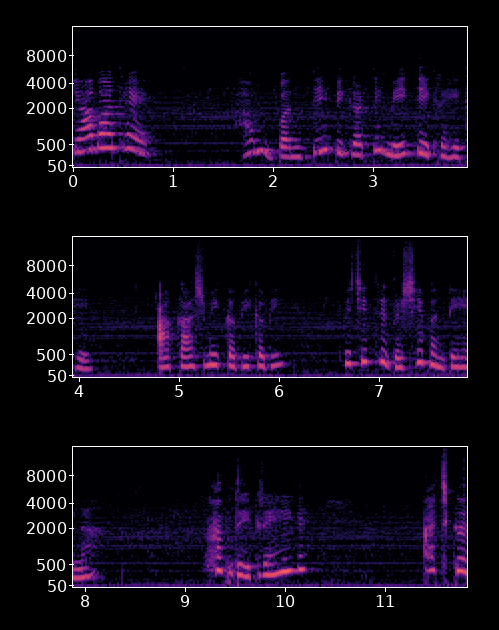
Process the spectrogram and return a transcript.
क्या बात है? हम बनते बिगड़ते मेघ देख रहे थे। आकाश में कभी कभी विचित्र दृश्य बनते हैं ना? हम देख रहे हैं। आजकल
